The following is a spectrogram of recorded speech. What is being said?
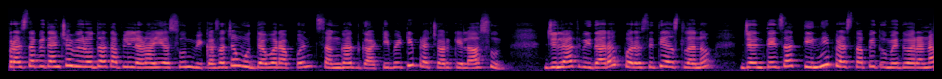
प्रस्थापितांच्या विरोधात आपली लढाई असून विकासाच्या मुद्द्यावर आपण संघात गाठीभेटी प्रचार केला असून जिल्ह्यात विदारक परिस्थिती असल्यानं जनतेचा तिन्ही प्रस्थापित उमेदवारांना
